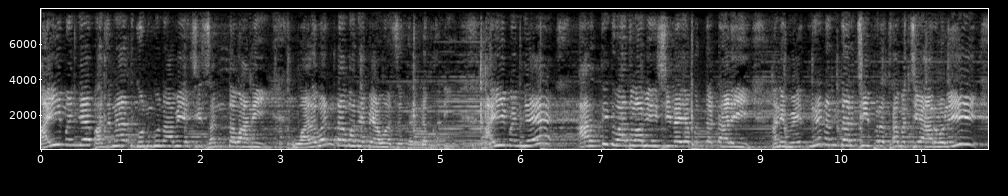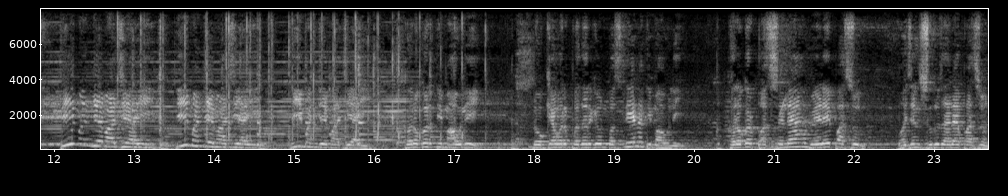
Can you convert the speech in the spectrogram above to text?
आई म्हणजे भजनात गुणगुणावी अशी संत वाणी. वाळवंटामध्ये प्यावं असं थंड पाणी. आई म्हणजे आरतीत वाजवावी अशी लयबद्ध टाळी. आणि वेदनेनंतरची प्रथमची आरोळी ती म्हणजे माझी आई. ती म्हणजे माझी आई. ती म्हणजे माझी आई. खरोखर ती माऊली. डोक्यावर पदर घेऊन बसली आहे ना ती माऊली. खरोखर बसल्या वेळेपासून भजन सुरू झाल्यापासून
